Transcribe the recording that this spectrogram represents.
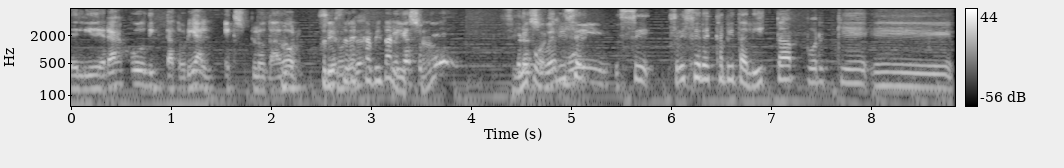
de liderazgo dictatorial, explotador. Freezer es capitalista. Sí, pero pues, Freezer, muy- sí, Freezer es capitalista porque eh,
